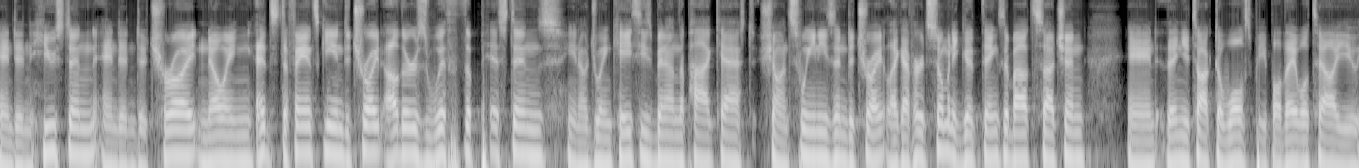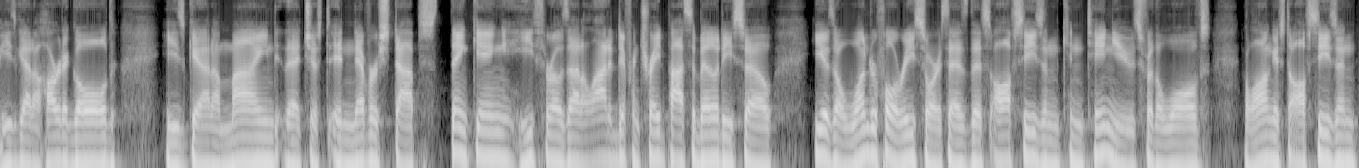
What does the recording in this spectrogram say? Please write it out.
and in Houston and in Detroit, knowing Ed Stefanski in Detroit, others with the Pistons. You know, Dwane Casey's been on the podcast, Sean Sweeney's in Detroit. Like, I've heard so many good things about Sachin. And then you talk to Wolves people, they will tell you he's got a heart of gold. He's got a mind that just, it never stops thinking. He throws out a lot of different trade possibilities. So he is a wonderful resource as this offseason continues for the Wolves, the longest offseason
